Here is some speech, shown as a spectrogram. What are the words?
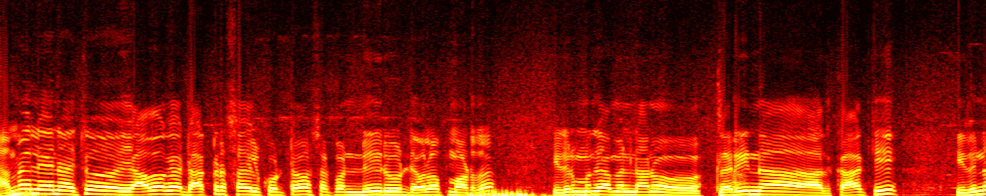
ಆಮೇಲೆ ಏನಾಯಿತು ಯಾವಾಗ ಡಾಕ್ಟರ್ ಸಾಯಿಲ್ ಕೊಟ್ಟು ಸ್ವಲ್ಪ ನೀರು ಡೆವಲಪ್ ಮಾಡ್ದೆ ಇದ್ರ ಮುಂದೆ ಆಮೇಲೆ ನಾನು ಕ್ಲರಿನ ಅದಕ್ಕೆ ಹಾಕಿ ಇದನ್ನ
